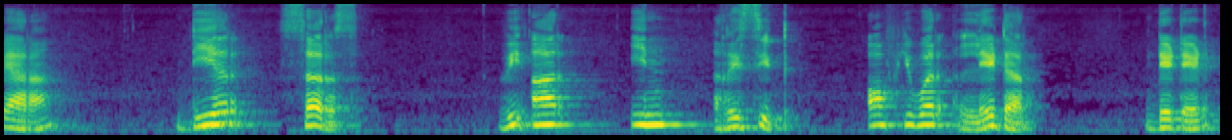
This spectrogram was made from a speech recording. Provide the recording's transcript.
Dear sirs, we are in receipt of your letter dated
